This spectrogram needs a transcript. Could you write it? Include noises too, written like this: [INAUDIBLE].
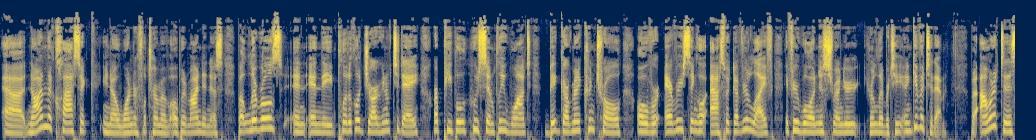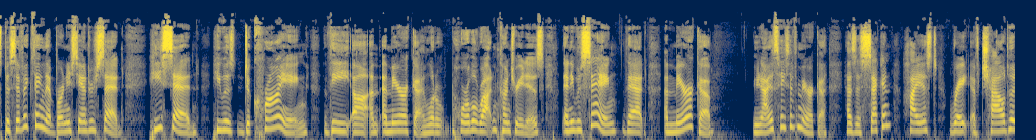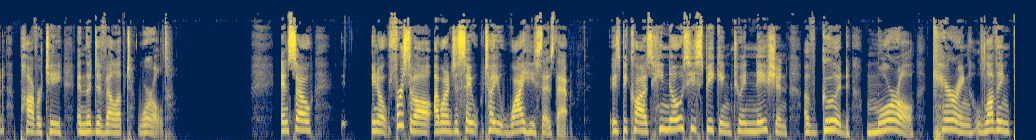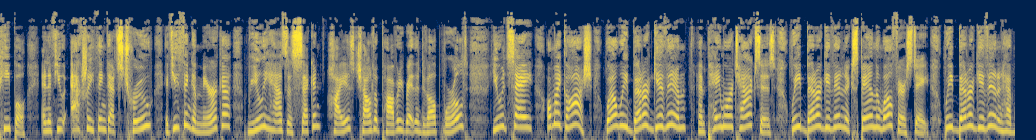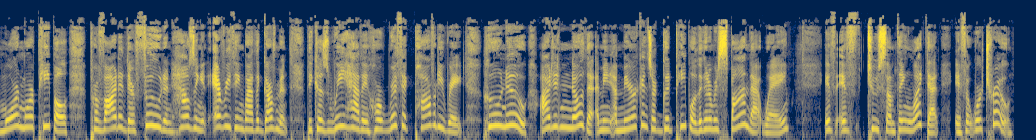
uh, not in the classic, you know, wonderful term of open mindedness, but liberals in, in the political jargon of today are people who simply want big government control over every single aspect of your life if you're willing to surrender your liberty and give it to them. But I want to the specific thing that Bernie Sanders said he said he was decrying the uh, America and what a horrible, rotten country it is, and he was saying that America. United States of America has the second highest rate of childhood poverty in the developed world. And so, you know, first of all, I want to just say tell you why he says that is because he knows he's speaking to a nation of good, moral, caring, loving people. And if you actually think that's true, if you think America really has the second highest childhood poverty rate in the developed world, you would say, oh my gosh, well, we better give in and pay more taxes. We better give in and expand the welfare state. We better give in and have more and more people provided their food and housing and everything by the government because we have a horrific poverty rate. Who knew? I didn't know that. I mean, Americans are good people. They're going to respond that way if, if to something like that, if it were true.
